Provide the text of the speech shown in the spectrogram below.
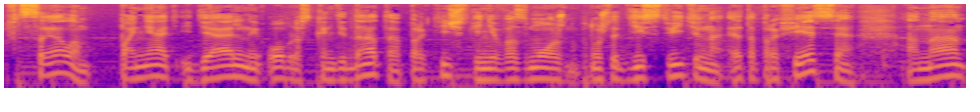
в целом понять идеальный образ кандидата практически невозможно, потому что действительно эта профессия, она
